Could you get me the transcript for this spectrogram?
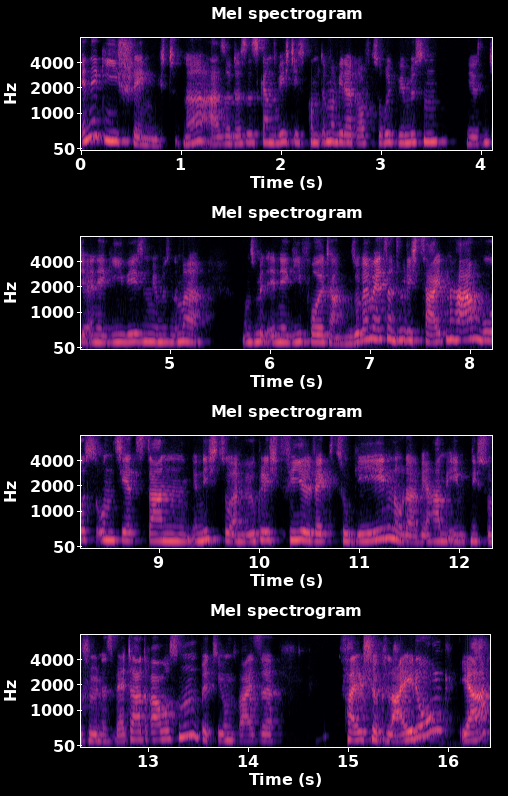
Energie schenkt. Ne? Also das ist ganz wichtig, es kommt immer wieder darauf zurück, wir müssen, wir sind ja Energiewesen, wir müssen immer uns mit Energie volltanken. So, wenn wir jetzt natürlich Zeiten haben, wo es uns jetzt dann nicht so ermöglicht, viel wegzugehen oder wir haben eben nicht so schönes Wetter draußen, beziehungsweise falsche Kleidung, ja,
